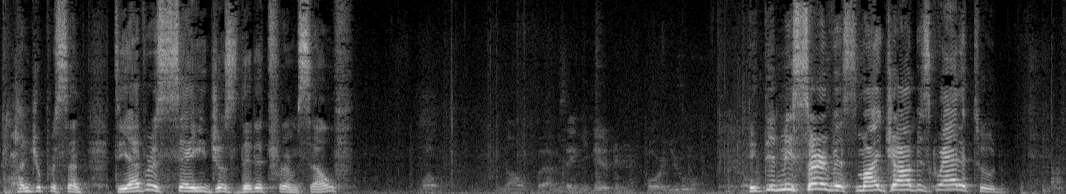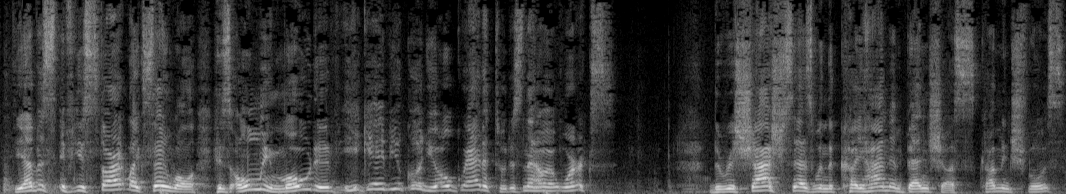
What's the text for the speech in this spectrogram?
100%. Do you ever say he just did it for himself? He did me service. My job is gratitude. You ever, if you start like saying, well, his only motive, he gave you good, you owe gratitude. Isn't that how it works? The Rashash says when the Kohanim bench us, coming Shavuos,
